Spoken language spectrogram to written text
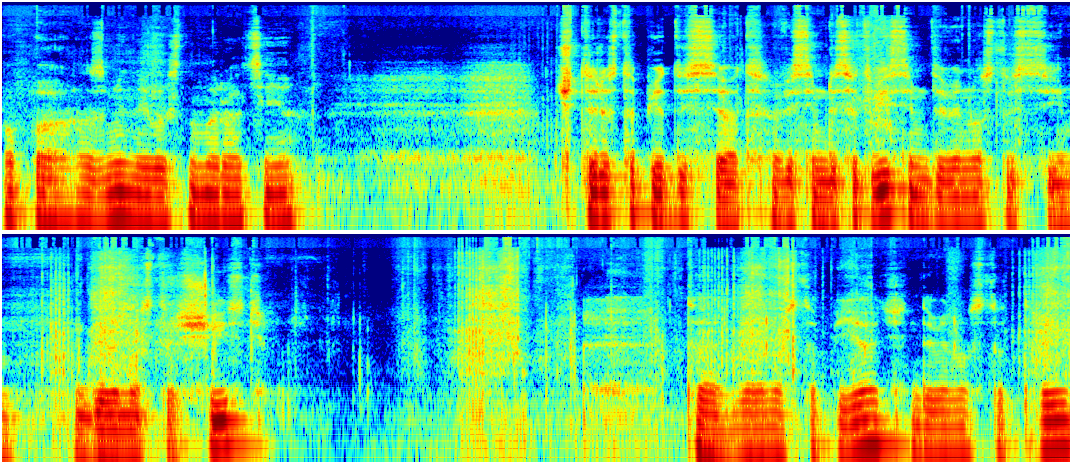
Опа, змінилась нумерація. 450, 88, 97, 96. Так, 95, 93,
